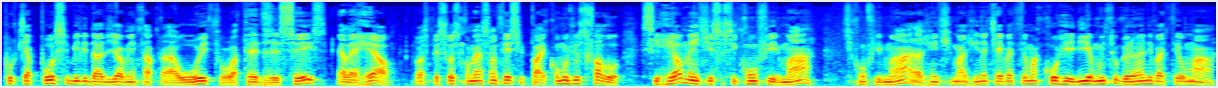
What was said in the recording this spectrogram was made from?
porque a possibilidade de aumentar para 8 ou até 16, ela é real. Então as pessoas começam a antecipar. E como o Justo falou, se realmente isso se confirmar, se confirmar, a gente imagina que aí vai ter uma correria muito grande, vai ter uma,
